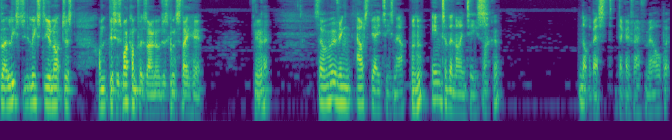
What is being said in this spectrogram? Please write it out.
but at least at least you're not just. I'm, this is my comfort zone. I'm just going to stay here. Yeah. Okay. So we're moving out of the 80s now Mhm. into the 90s. Okay. Not the best decade for heavy metal, but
